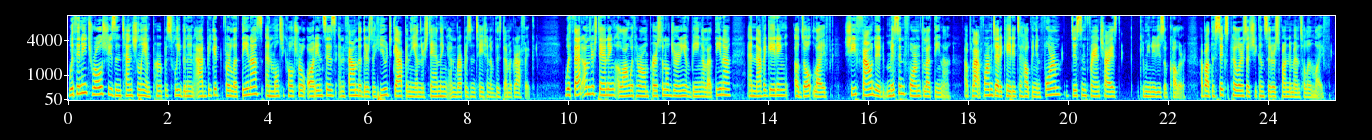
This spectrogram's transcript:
Within each role, she's intentionally and purposefully been an advocate for Latinas and multicultural audiences and found that there's a huge gap in the understanding and representation of this demographic. With that understanding, along with her own personal journey of being a Latina and navigating adult life, she founded Misinformed Latina, a platform dedicated to helping inform disenfranchised communities of color about the six pillars that she considers fundamental in life.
